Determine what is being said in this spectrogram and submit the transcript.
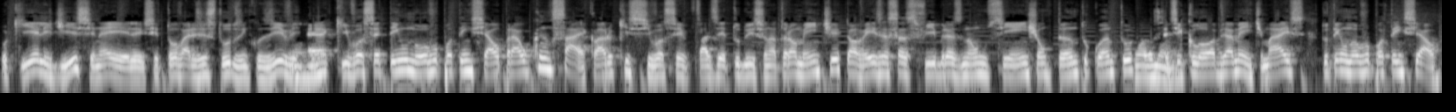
o que ele disse, né, ele citou vários estudos, inclusive, uhum. é que você tem um novo potencial para alcançar. É claro que se você fazer tudo isso naturalmente, talvez essas fibras não se encham tanto quanto uhum. você ciclou, obviamente, mas tu tem um novo potencial,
